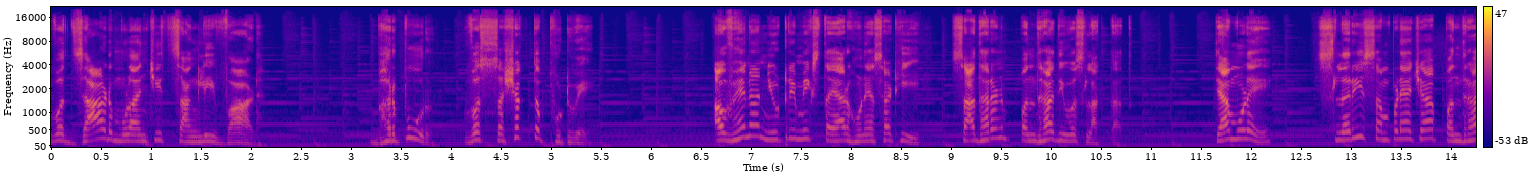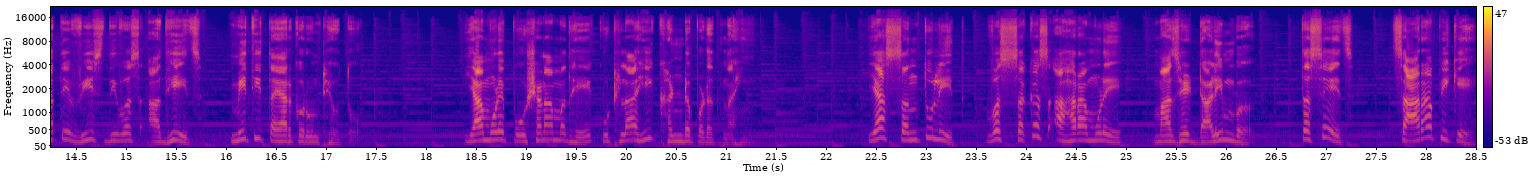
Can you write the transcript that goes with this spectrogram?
व जाड मुळांची चांगली वाढ. भरपूर व सशक्त फुटवे. अव्हेना न्यूट्रीमिक्स तयार होण्यासाठी साधारण पंधरा दिवस लागतात. त्यामुळे स्लरी संपण्याच्या पंधरा ते वीस दिवस आधीच मी ती तयार करून ठेवतो. यामुळे पोषणामध्ये कुठलाही खंड पडत नाही. या संतुलित व सकस आहारामुळे माझे डाळिंब तसेच चारा पिके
